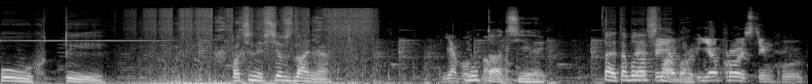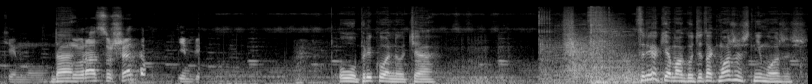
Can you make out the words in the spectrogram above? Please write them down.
Ух ты. Пацаны, все в здание. Я буду Ну так себе. Да, это было Это я, слабо. про- я простенькую кинул. Да. Ну раз уж это О, прикольно у тебя. Смотри, как я могу. Ты так можешь? Не можешь.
